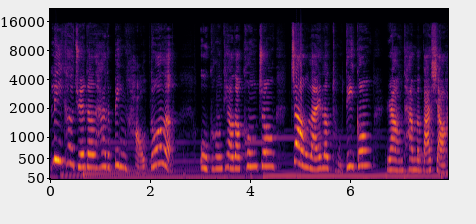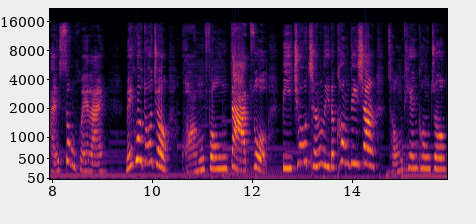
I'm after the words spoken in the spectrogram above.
立刻觉得他的病好多了。悟空跳到空中，召来了土地公，让他们把小孩送回来。没过多久，狂风大作，比丘城里的空地上，从天空中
